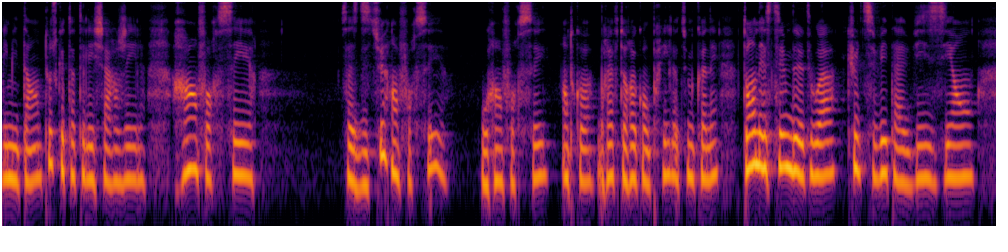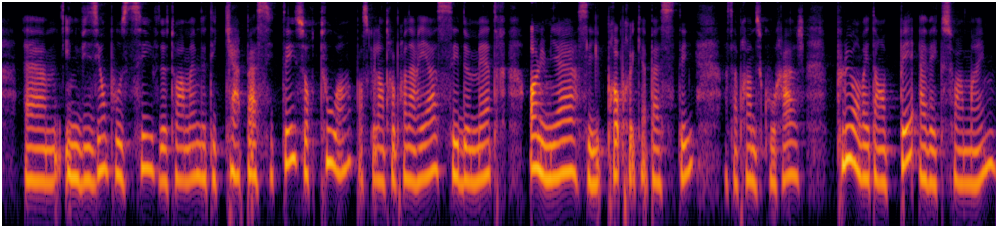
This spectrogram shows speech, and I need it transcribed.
limitantes, tout ce que tu as téléchargé, renforcer. Ça se dit-tu renforcer? Ou renforcer. En tout cas, bref, tu auras compris, là, tu me connais. Ton estime de toi, cultiver ta vision, euh, une vision positive de toi-même, de tes capacités surtout, hein, parce que l'entrepreneuriat, c'est de mettre en lumière ses propres capacités. Ça prend du courage. Plus on va être en paix avec soi-même,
